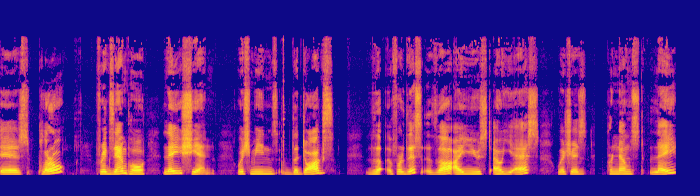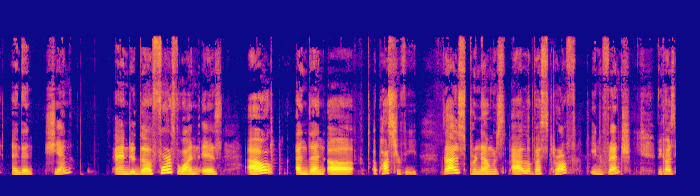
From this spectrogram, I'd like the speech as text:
is plural. For example, les chiens, which means the dogs. The, for this, the I used les, which is pronounced lei and then chiens. And the fourth one is ao and then uh, apostrophe. That is pronounced alabastrophe in French because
